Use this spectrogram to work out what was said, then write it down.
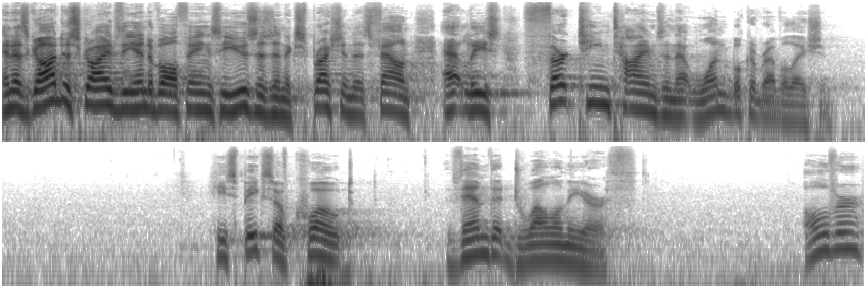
And as God describes the end of all things, he uses an expression that's found at least 13 times in that one book of Revelation. He speaks of, quote, them that dwell on the earth. Over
